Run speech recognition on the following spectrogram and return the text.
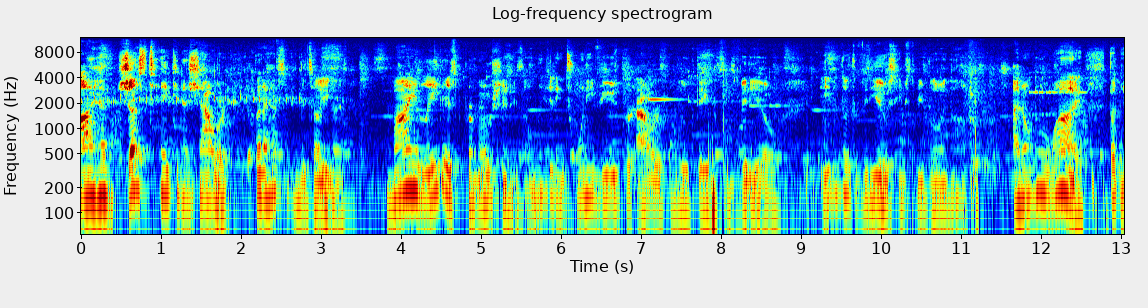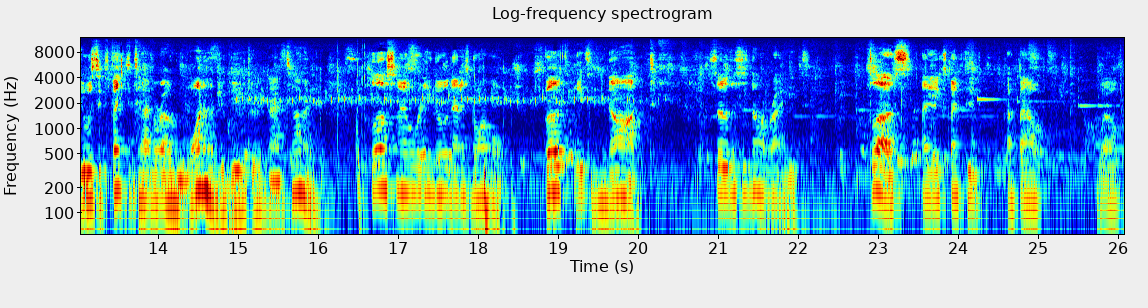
I have just taken a shower, but I have something to tell you guys. My latest promotion is only getting 20 views per hour from Luke Davidson's video, even though the video seems to be blowing up. I don't know why, but it was expected to have around 100 views during that time. Plus, I already know that is normal, but it's not. So this is not right. Plus, I expected about, well,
